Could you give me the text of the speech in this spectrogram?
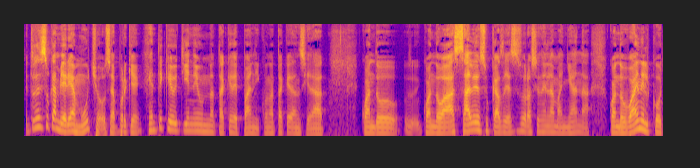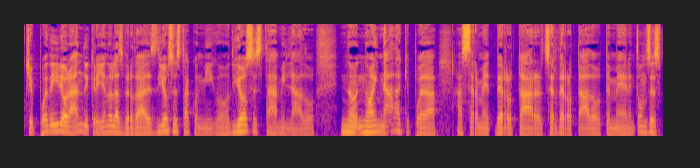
Entonces eso cambiaría mucho, o sea, porque gente que hoy tiene un ataque de pánico, un ataque de ansiedad, cuando, cuando sale de su casa y hace su oración en la mañana, cuando va en el coche, puede ir orando y creyendo las verdades, Dios está conmigo, Dios está a mi lado, no, no hay nada que pueda hacerme derrotar, ser derrotado, temer. Entonces,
